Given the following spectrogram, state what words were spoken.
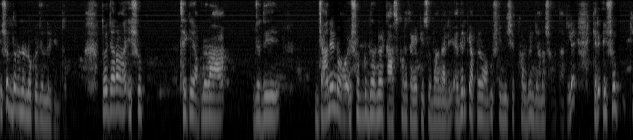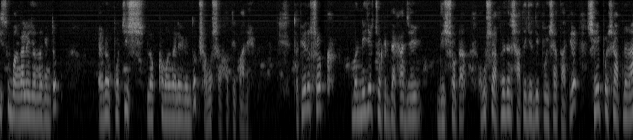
এসব ধরনের লোকের জন্য কিন্তু। তো যারা এসব থেকে আপনারা যদি জানেনও এসব ধরনের কাজ করে থাকে কিছু বাঙালি, এদেরকে আপনারা অবশ্যই নিষেধ করবেন জানাশোনা থাকলে। কারণ এইসব কিছু বাঙালির জন্য কিন্তু এন পঁচিশ লক্ষ বাঙালির কিন্তু সমস্যা হতে পারে। তো প্রিয় দর্শক, আমার নিজের চোখের দেখা যে দৃশ্যটা অবশ্যই আপনাদের সাথে যদি পয়সা থাকে, সেই পয়সা আপনারা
